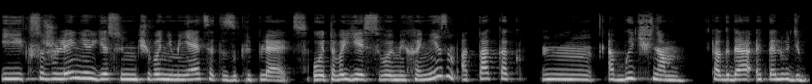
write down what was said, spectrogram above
и, к сожалению, если ничего не меняется, это закрепляется. У этого есть свой механизм, а так как м- обычно когда это люди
